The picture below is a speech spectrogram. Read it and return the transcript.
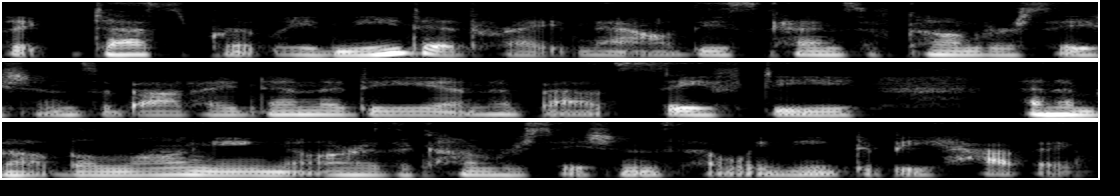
like desperately needed right now. These kinds of conversations about identity and about safety and about belonging are the conversations that we need to be having.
